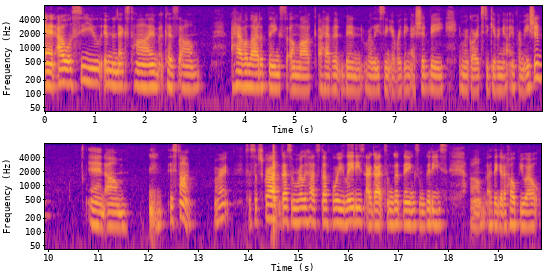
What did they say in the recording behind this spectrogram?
And I will see you in the next time because um, I have a lot of things to unlock. I haven't been releasing everything I should be in regards to giving out information. And um, it's time. All right. So subscribe. Got some really hot stuff for you, ladies. I got some good things, some goodies. Um, I think it'll help you out.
